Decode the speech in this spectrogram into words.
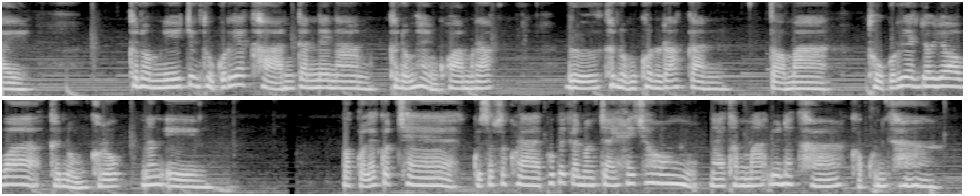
ขนมนี้จึงถูกเรียกขานกันในนาม ขนมแห่งความรัก หรือขนมคนรักกัน ต่อมาถูกเรียกย่อๆว่า ขนมครกนั่นเองฝากกดไลค์กดแชร์ กด Subscribe เพื่อเป็นกำลังใจให้ช่องนายธรรมะด้วยนะคะ ขอบคุณค่ะ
